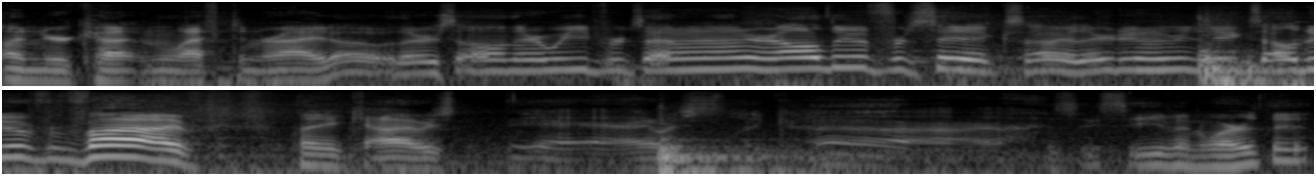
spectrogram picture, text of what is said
undercutting left and right. Oh, they're selling their weed for seven hundred. I'll do it for six. Oh, they're doing it for six. I'll do it for five. Like I was, yeah, I was like, ah, is this even worth it?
